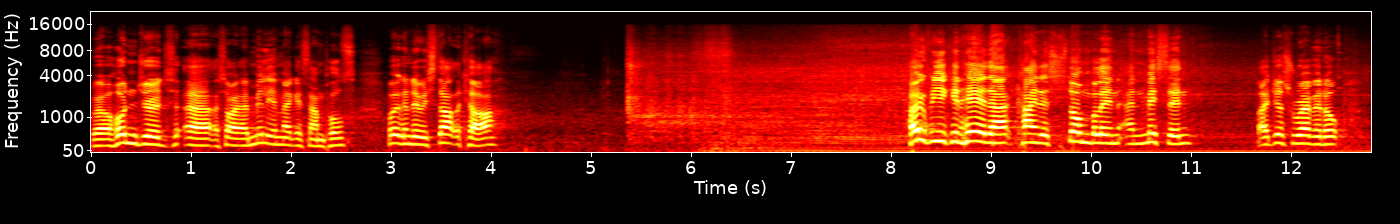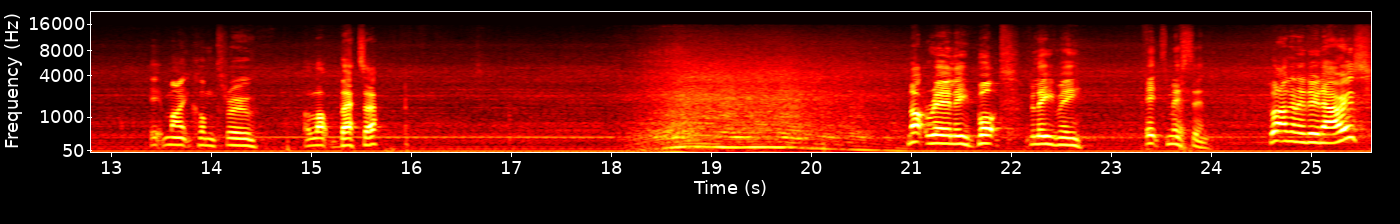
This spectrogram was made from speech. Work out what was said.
We're at 100, uh, sorry, a million megasamples. What we're going to do is start the car, Hopefully you can hear that kind of stumbling and missing. If I just rev it up, it might come through a lot better. Not really, but believe me, it's missing. So what I'm going to do now is,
